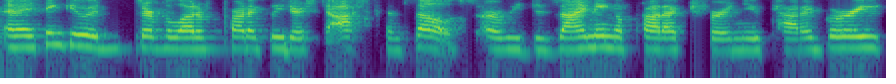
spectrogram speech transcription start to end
And I think it would serve a lot of product leaders to ask themselves are we designing a product for a new category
